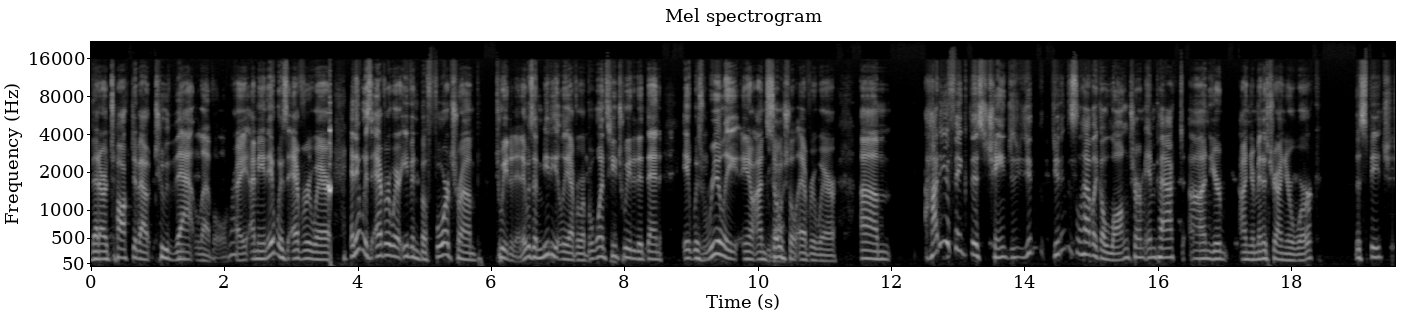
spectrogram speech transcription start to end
that are talked about to that level, right? I mean, it was everywhere, and it was everywhere even before Trump tweeted it. It was immediately everywhere, but once he tweeted it, then it was really, you know, on social everywhere. Um, how do you think this changes? Do you, do you think this will have like a long term impact on your on your ministry, on your work? This speech.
